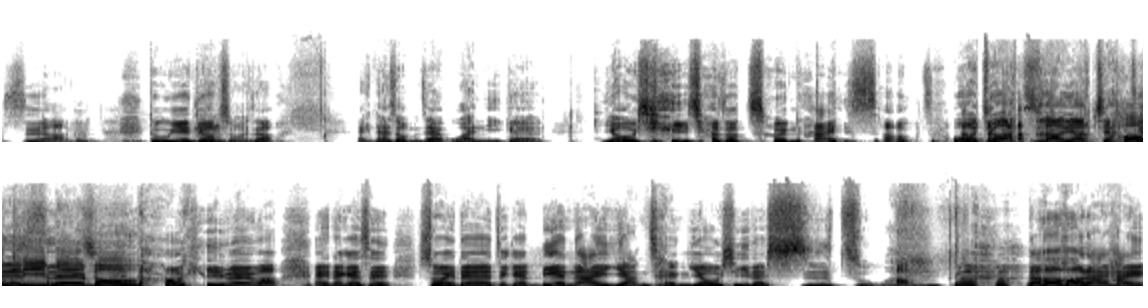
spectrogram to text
事啊、读研究所的时候，哎、那时候我们在玩一个游戏 叫做《纯爱手札》。我就要知道你要讲这件 Hockey 事情。Memo，Poke Memo，哎、那个是所谓的这个恋爱养成游戏的始祖哈。然后后来还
